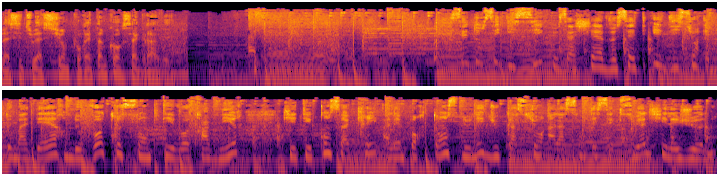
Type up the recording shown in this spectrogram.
la situation pourrait encore s'aggraver. C'est aussi ici que s'achève cette édition hebdomadaire de Votre santé, votre avenir, qui était consacrée à l'importance de l'éducation à la santé sexuelle chez les jeunes.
